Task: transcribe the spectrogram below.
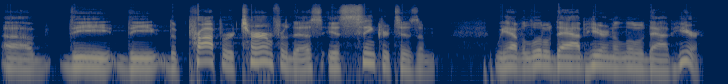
Uh, the, the, the proper term for this is syncretism. We have a little dab here and a little dab here.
